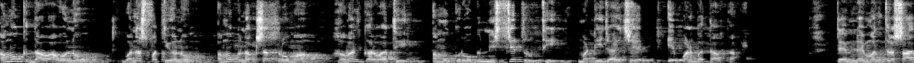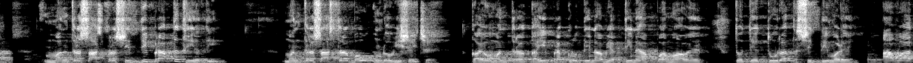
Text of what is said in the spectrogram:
અમુક દવાઓનો, વનસ્પતિઓનો અમુક નક્ષત્રોમાં હવન કરવાથી અમુક રોગ નિશ્ચિત રૂપથી મટી જાય છે એ પણ બતાવતા. તેમને મંત્ર મંત્રશાસ્ત્ર સિદ્ધિ પ્રાપ્ત થઈ હતી. મંત્રશાસ્ત્ર બહુ ઊંડો વિષય છે. કયો મંત્ર, કઈ પ્રકૃતિના વ્યક્તિને આપવામાં આવે, તો તે તુરત સિદ્ધિ મળે. આ વાત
